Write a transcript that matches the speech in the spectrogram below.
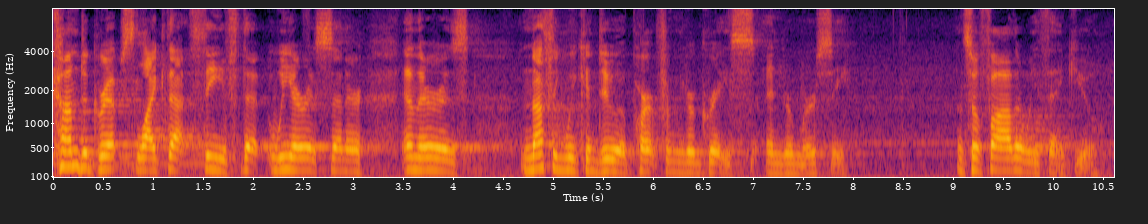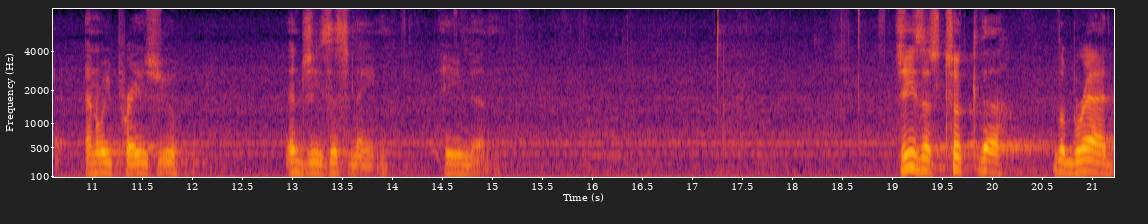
come to grips like that thief that we are a sinner and there is nothing we can do apart from your grace and your mercy. And so, Father, we thank you and we praise you. In Jesus' name, amen. Jesus took the, the bread.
